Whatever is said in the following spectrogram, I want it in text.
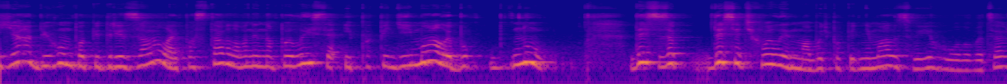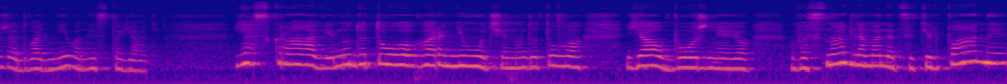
я бігом попідрізала і поставила, вони напилися і попідіймали, бо ну, десь за 10 хвилин, мабуть, попіднімали свої голови. Це вже два дні вони стоять. Яскраві, ну до того гарнючі, ну до того я обожнюю. Весна для мене це тюльпани,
